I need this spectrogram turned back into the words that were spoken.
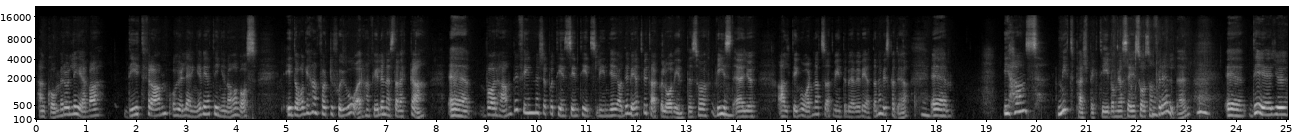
Han kommer att leva dit fram och hur länge vet ingen av oss. Idag är han 47 år, han fyller nästa vecka. Eh, var han befinner sig på sin tidslinje, ja det vet vi tack och lov inte. Så visst är ju allting ordnat så att vi inte behöver veta när vi ska dö. Eh, I hans, mitt perspektiv, om jag säger så som förälder, eh, det är ju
